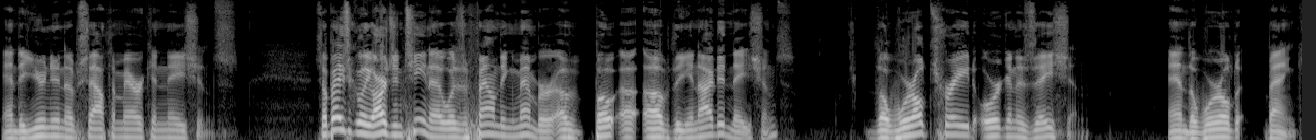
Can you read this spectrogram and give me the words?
and the Union of South American Nations. So basically, Argentina was a founding member of bo- uh, of the United Nations, the World Trade Organization, and the World Bank.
